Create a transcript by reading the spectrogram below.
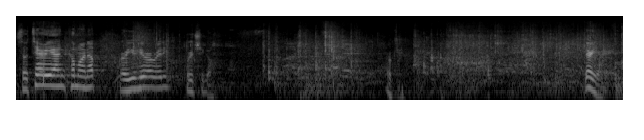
So, Terry Ann, come on up. Are you here already? Where'd she go? Okay. There you are.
